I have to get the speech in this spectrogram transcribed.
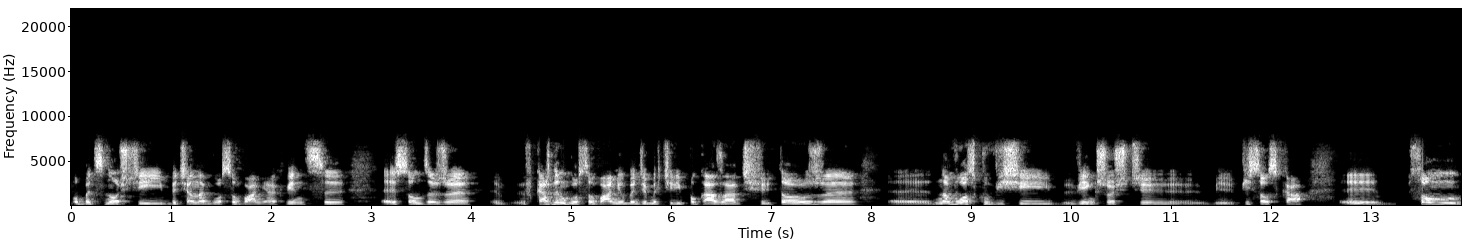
obecności i bycia na głosowaniach, więc sądzę, że w każdym głosowaniu będziemy chcieli pokazać to, że na włosku wisi większość pisowska. Są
